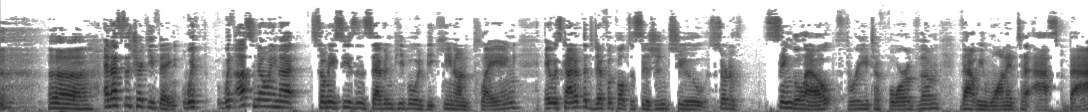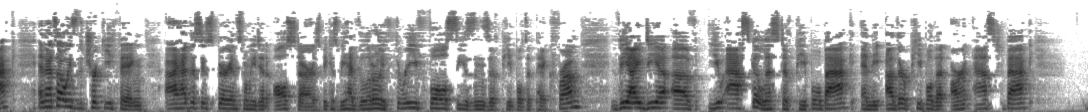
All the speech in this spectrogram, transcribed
uh, and that's the tricky thing with with us knowing that so many season seven people would be keen on playing. It was kind of the difficult decision to sort of single out three to four of them that we wanted to ask back. And that's always the tricky thing. I had this experience when we did All Stars because we had literally three full seasons of people to pick from. The idea of you ask a list of people back and the other people that aren't asked back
